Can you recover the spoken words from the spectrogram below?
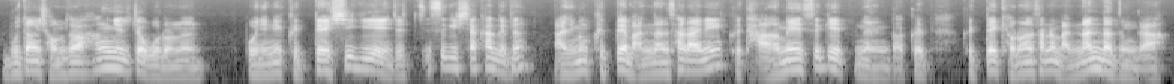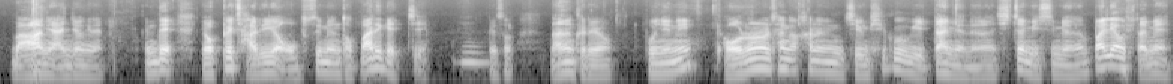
무당 점사 확률적으로는 본인이 그때 시기에 이제 쓰기 시작하거든. 아니면 그때 만난 사람이 그 다음에 쓰게 되는가. 그 그때 결혼한 사람을 만난다든가 마음이 안정이 돼. 근데 옆에 자리에 없으면 더 빠르겠지. 음. 그래서 나는 그래요. 본인이 결혼을 생각하는 지금 시국이 있다면은 시점이 있으면 빨리 하고 싶다면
